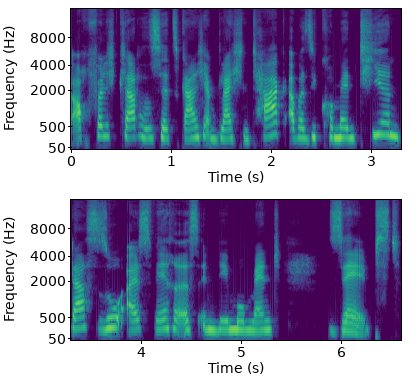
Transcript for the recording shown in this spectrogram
auch völlig klar, das ist jetzt gar nicht am gleichen Tag, aber sie kommentieren das so, als wäre es in dem Moment selbst.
